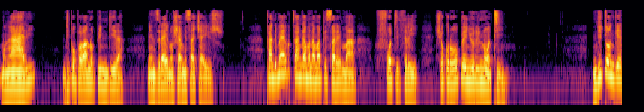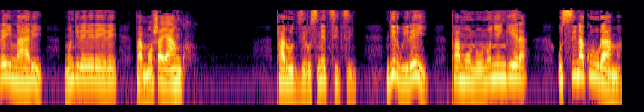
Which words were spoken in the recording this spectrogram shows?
Mwari ndipo pavanopindira nenzira inoshamisa chaizvo. Pandima yekutanga muna mapisarema 43 shoko roupenyu rinoti nditongerei mwari mundireverere pamhosva yangu. Parudzi rusine tsitsi ndirwirei pamunhu unonyengera usina kururama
